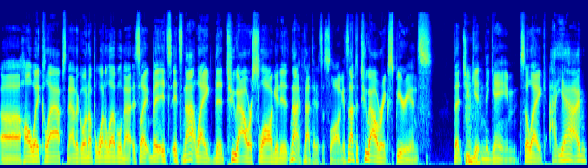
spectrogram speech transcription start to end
Uh, hallway collapse. Now they're going up a one level. Now it's like, but it's it's not like the two hour slog. It is not not that it's a slog. It's not the two hour experience that you Mhm. get in the game. So like, I, yeah, I'm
